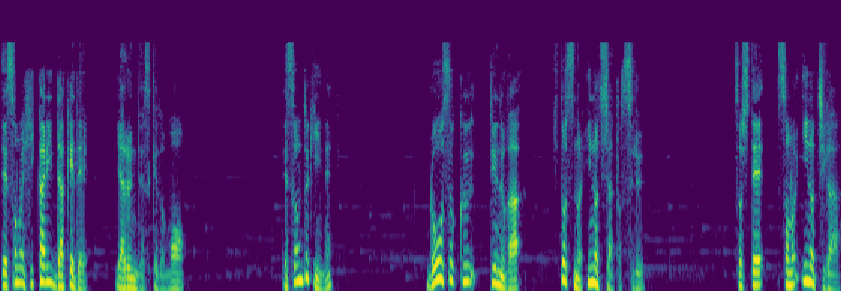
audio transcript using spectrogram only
で、その光だけでやるんですけども、で、その時にね、ろうそくっていうのが一つの命だとする。そしてその命が、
